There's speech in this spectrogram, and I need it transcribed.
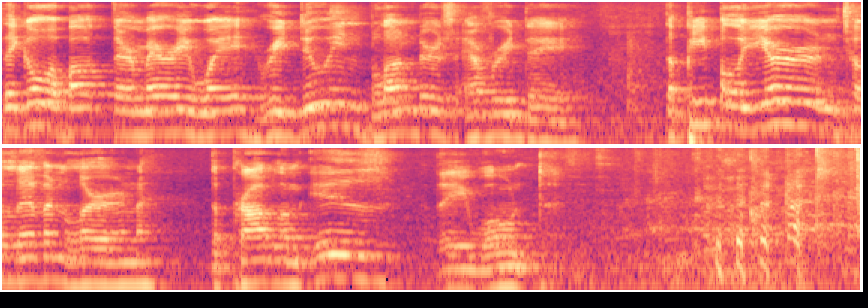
They go about their merry way, redoing blunders every day. The people yearn to live and learn. The problem is they won't.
